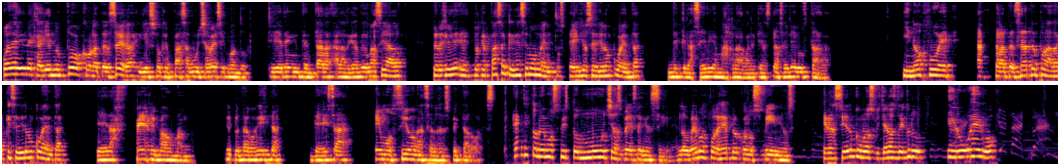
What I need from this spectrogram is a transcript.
puede ir decayendo un poco la tercera, y es lo que pasa muchas veces cuando quieren intentar alargar demasiado, pero eh, lo que pasa es que en ese momento ellos se dieron cuenta de que la serie amarraba, de que la serie gustaba. Y no fue hasta la tercera temporada que se dieron cuenta que era Ferry Bauman el protagonista de esa emoción hacia los espectadores. Esto lo hemos visto muchas veces en el cine. Lo vemos, por ejemplo, con los Minions, que nacieron como los villanos de Groot y luego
